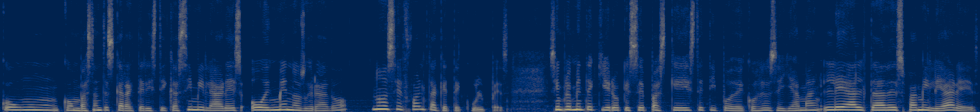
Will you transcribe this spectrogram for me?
con, con bastantes características similares o en menos grado, no hace falta que te culpes. Simplemente quiero que sepas que este tipo de cosas se llaman lealtades familiares.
